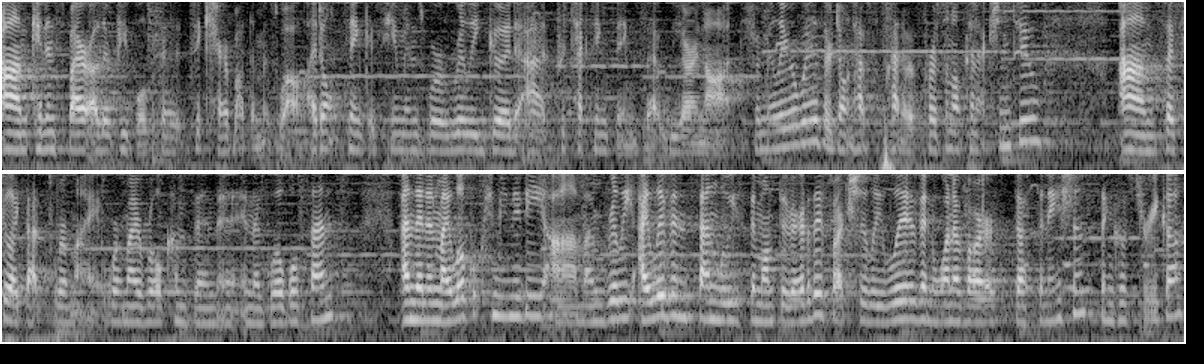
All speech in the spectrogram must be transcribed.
um, can inspire other people to, to care about them as well. I don't think as humans we're really good at protecting things that we are not familiar with or don't have some kind of a personal connection to. Um, so I feel like that's where my, where my role comes in, in, in a global sense. And then in my local community, um, I'm really, I live in San Luis de Monteverde, so I actually live in one of our destinations in Costa Rica.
